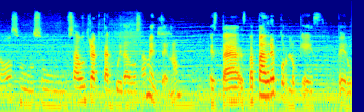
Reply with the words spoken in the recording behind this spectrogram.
¿no? Su, soundtrack tan cuidadosamente, ¿no? Está, está padre por lo que es, pero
